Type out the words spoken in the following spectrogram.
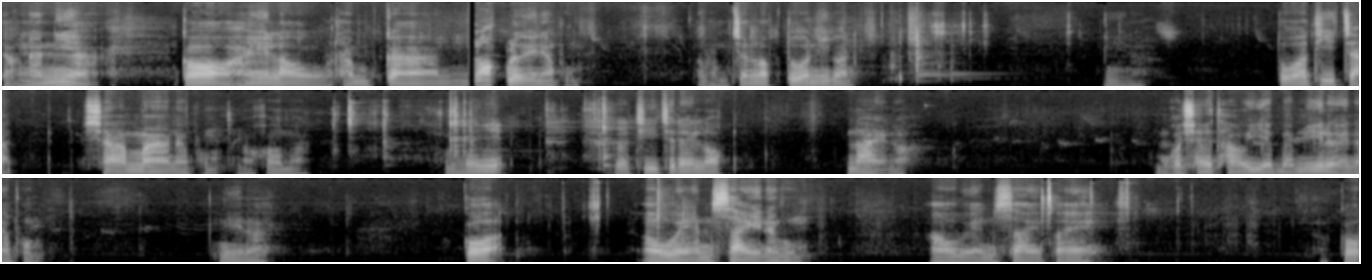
จากนั้นเนี่ยก็ให้เราทำการล็อกเลยนะผมผมจะล็อกตัวนี้ก่อน นี่นะ ตัวที่จับชามมานะผมแล้วก็เอามาทำอย่างนี้เพื่อที่จะได้ล็อกได้เนาะ ผมก็ใช้เท้าเหยียบแบบนี้เลยนะผมนี่นะ ก็เอาแหวนใส่นะผม เอาแหวนใส่ไป แล้วก็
